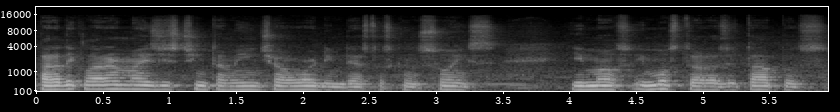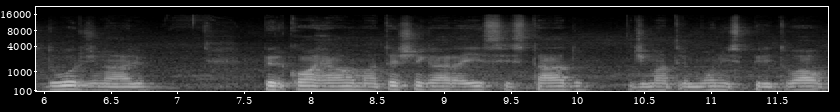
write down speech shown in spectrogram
Para declarar mais distintamente a ordem destas canções e mostrar as etapas do ordinário, percorre a alma até chegar a esse estado de matrimônio espiritual,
